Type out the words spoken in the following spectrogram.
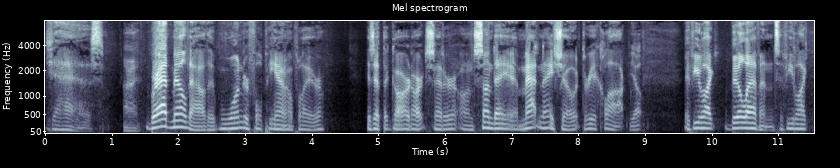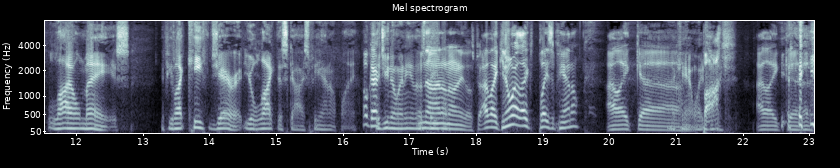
Jazz. All right. Brad Mehldau, the wonderful piano player, is at the Garde Arts Center on Sunday, a matinee show at 3 o'clock. Yep. If you like Bill Evans, if you like Lyle Mays, if you like Keith Jarrett, you'll like this guy's piano playing. Okay. Did you know any of those No, people? I don't know any of those. I like. You know what I like? Plays the piano. I like. Uh, I can't wait Bach. I like. Uh,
